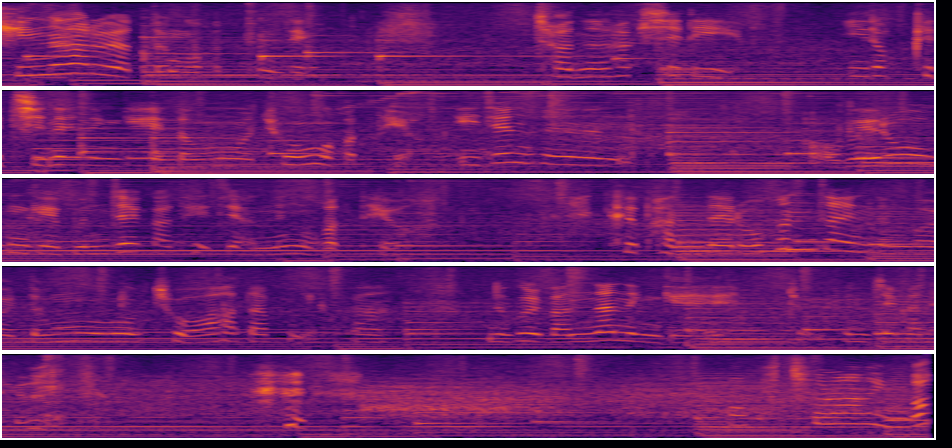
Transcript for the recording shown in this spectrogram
긴 하루였던 것 같은데요. 저는 확실히 이렇게 지내는 게 너무 좋은 것 같아요. 이제는 어, 외로운 게 문제가 되지 않는 것 같아요. 그 반대로 혼자 있는 걸 너무 좋아하다 보니까 누굴 만나는 게 좀 문제가 되었어요. 어, 초랑인가?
